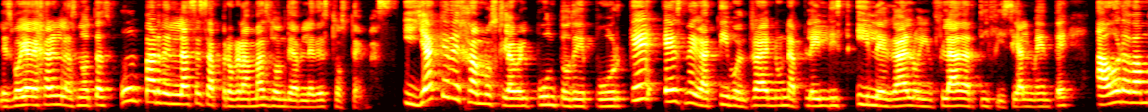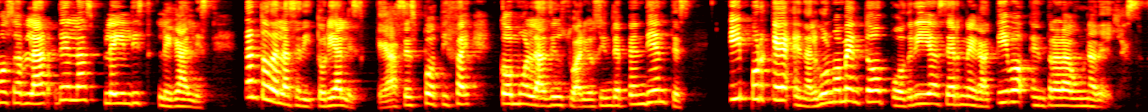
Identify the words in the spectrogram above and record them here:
Les voy a dejar en las notas un par de enlaces a programas donde hablé de estos temas. Y ya que dejamos claro el punto de por qué es negativo entrar en una playlist ilegal o inflada artificialmente, ahora vamos a hablar de las playlists legales tanto de las editoriales que hace Spotify como las de usuarios independientes, y por qué en algún momento podría ser negativo entrar a una de ellas.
